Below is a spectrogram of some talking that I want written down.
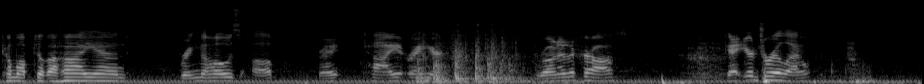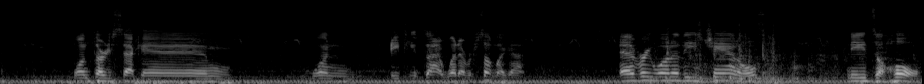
come up to the high end, bring the hose up, right? Tie it right here, run it across, get your drill out, 132nd, 1 18th, whatever, something like that. Every one of these channels needs a hole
